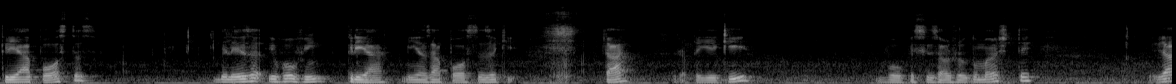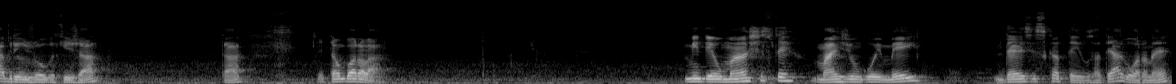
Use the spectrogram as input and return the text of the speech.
criar apostas. Beleza? E vou vir criar minhas apostas aqui. Tá? Já peguei aqui. Vou pesquisar o jogo do Manchester. Já abri o jogo aqui já. Tá? Então bora lá. Me deu Manchester, mais de um gol e meio 10 escanteios até agora, né?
